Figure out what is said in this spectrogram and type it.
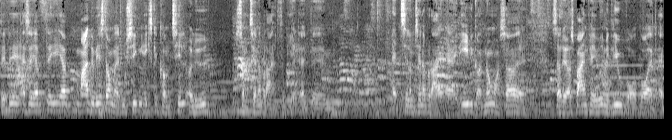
det, det, altså jeg, det, jeg er meget bevidst om, at musikken ikke skal komme til at lyde som tænder på dig, fordi at, at, øh, at selvom tænder på dig er et evigt godt nummer, så, øh, så er det også bare en periode i mit liv, hvor, hvor at, at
